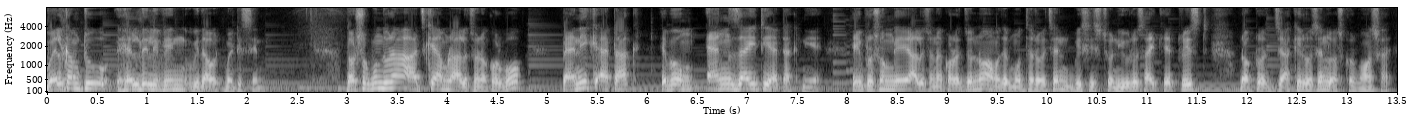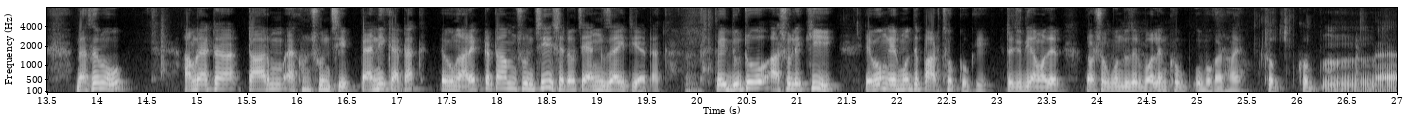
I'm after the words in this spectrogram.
Welcome to healthy living without medicine দর্শক বন্ধুরা, আজকে আমরা আলোচনা করব প্যানিক অ্যাটাক এবং অ্যাংজাইটি অ্যাটাক নিয়ে। এই প্রসঙ্গে আলোচনা করার জন্য আমাদের মধ্যে রয়েছেন বিশিষ্ট নিউরোসাইকিয়াট্রিস্ট ডক্টর জাকির হোসেন লস্কর মহাশয়। ডাক্তারবাবু আমরা একটা টার্ম এখন শুনছি প্যানিক অ্যাটাক এবং আরেকটা টার্ম শুনছি সেটা হচ্ছে অ্যাংজাইটি অ্যাটাক তো এই দুটো আসলে কি এবং এর মধ্যে পার্থক্য কি? এটা যদি আমাদের দর্শক বন্ধুদের বলেন খুব উপকার হয়। খুব খুব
